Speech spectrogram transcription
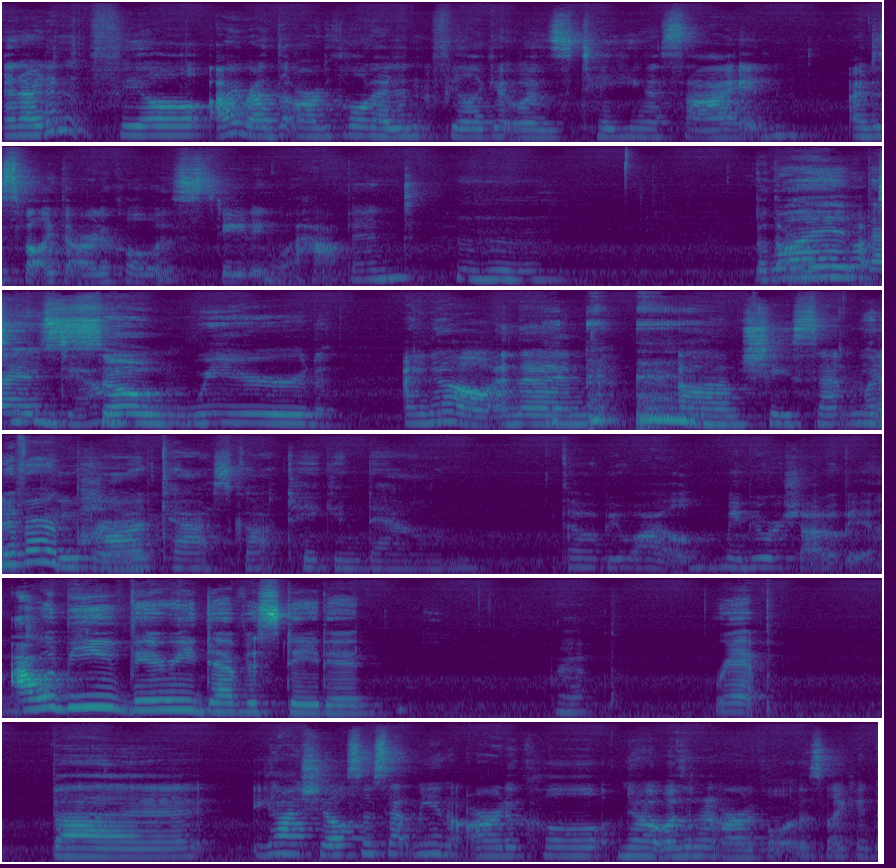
And I didn't feel, I read the article and I didn't feel like it was taking a side. I just felt like the article was stating what happened. mm-hmm. But the article got That taken is down. so weird. I know. And then um, she sent me What a if our paper. podcast got taken down? That would be wild. Maybe we're shadow banned. I would be very devastated. Rip. Rip. But yeah, she also sent me an article. No, it wasn't an article. It was like an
